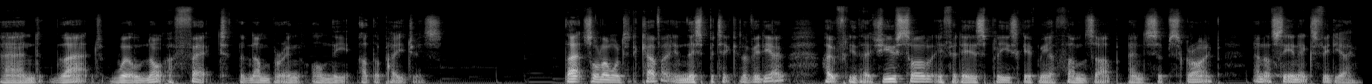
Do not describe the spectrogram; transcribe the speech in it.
and that will not affect the numbering on the other pages. that's all I wanted to cover in this particular video. Hopefully that's useful. If it is, please give me a thumbs up and subscribe, and I'll see you next video.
